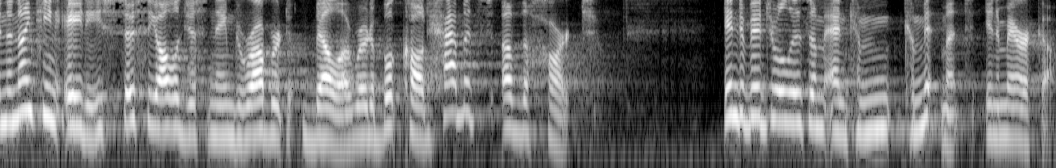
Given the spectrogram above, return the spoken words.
In the 1980s, sociologist named Robert Bellah wrote a book called Habits of the Heart Individualism and Com- Commitment in America.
